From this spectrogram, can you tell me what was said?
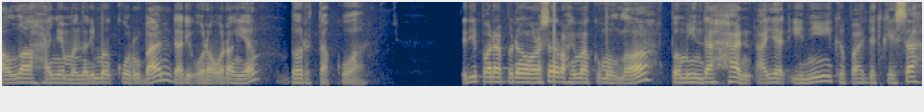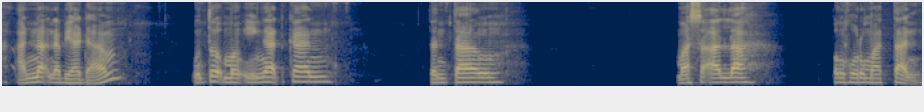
Allah hanya menerima korban dari orang-orang yang bertakwa. Jadi para pendengar rasa rahimakumullah, pemindahan ayat ini kepada kisah anak Nabi Adam untuk mengingatkan tentang masalah penghormatan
